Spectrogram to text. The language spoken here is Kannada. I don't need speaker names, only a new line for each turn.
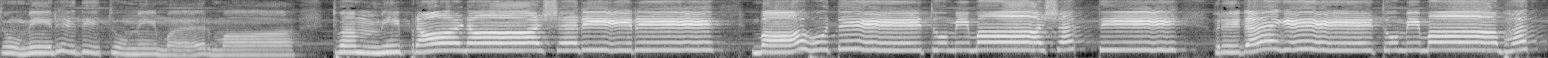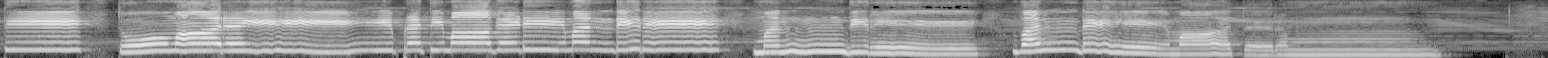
तुमि हृदि तुमि मर्मा त्वं हि प्राणा शरीरे बाहुते तुमि मा शक्ति हृदये तुमि मा भक्ति तोमारयी प्रतिमागडी मन्दिरे मन्दिरे वन्दे मातरम्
